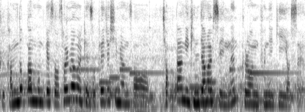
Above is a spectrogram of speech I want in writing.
그 감독관분께서 설명을 계속 해주시면서 적당히 긴장할 수 있는 그런 분위기였어요.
